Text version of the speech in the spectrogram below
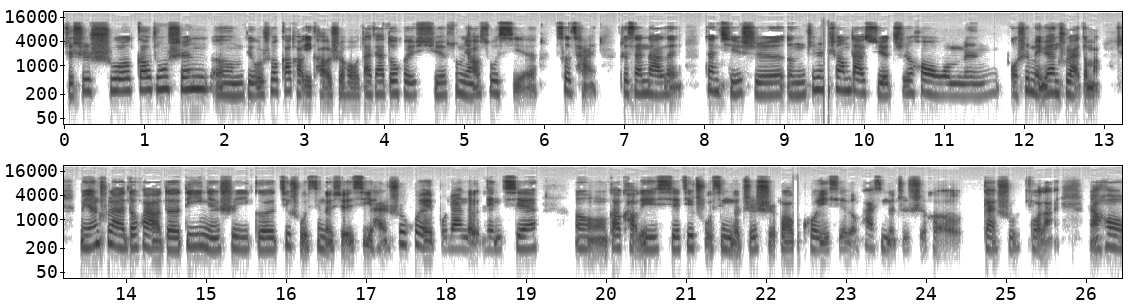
只是说高中生，嗯，比如说高考艺考的时候，大家都会学素描、速写、色彩这三大类。但其实，嗯，真正上大学之后，我们我是美院出来的嘛，美院出来的话的第一年是一个基础性的学习，还是会不断的连接，嗯，高考的一些基础性的知识，包括一些文化性的知识和概述过来。然后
